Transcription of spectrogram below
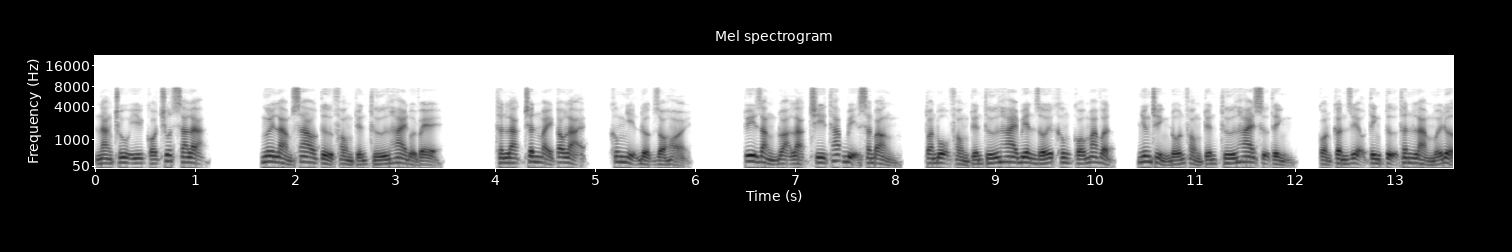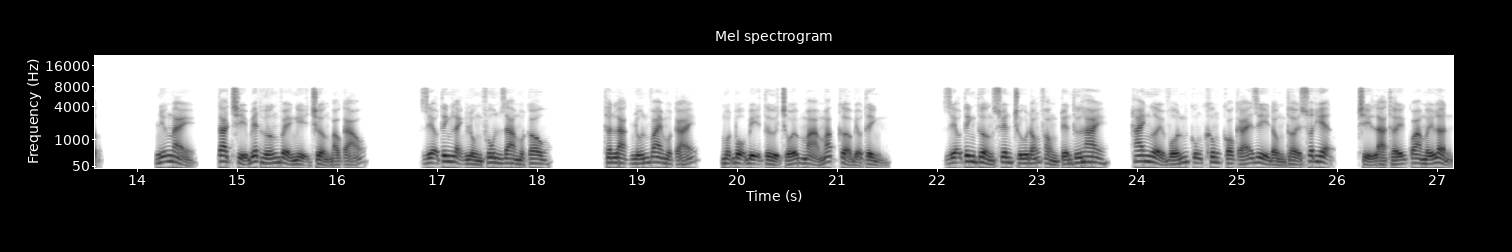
nàng chú ý có chút xa lạ. Ngươi làm sao từ phòng tuyến thứ hai đổi về? Thần lạc chân mày cau lại, không nhịn được dò hỏi. Tuy rằng đoạn lạc chi tháp bị săn bằng, toàn bộ phòng tuyến thứ hai biên giới không có ma vật, nhưng chỉnh đốn phòng tuyến thứ hai sự tình, còn cần diệu tinh tự thân làm mới được. Những này, ta chỉ biết hướng về nghị trưởng báo cáo. Diệu tinh lạnh lùng phun ra một câu. Thần lạc nhún vai một cái, một bộ bị từ chối mà mắc cỡ biểu tình. Diệu tinh thường xuyên chú đóng phòng tuyến thứ hai hai người vốn cũng không có cái gì đồng thời xuất hiện, chỉ là thấy qua mấy lần.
